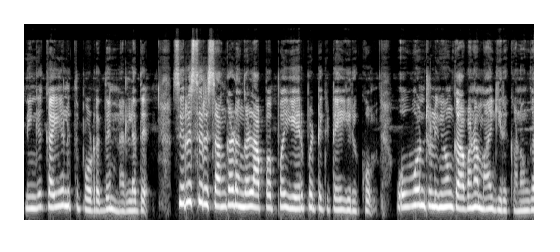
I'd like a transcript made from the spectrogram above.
நீங்கள் கையெழுத்து போடுறது நல்லது. சிறு சிறு சங்கடங்கள் அப்பப்போ ஏற்பட்டுக்கிட்டே இருக்கும். ஒவ்வொன்றுலேயும் கவனமாக இருக்கணுங்க.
